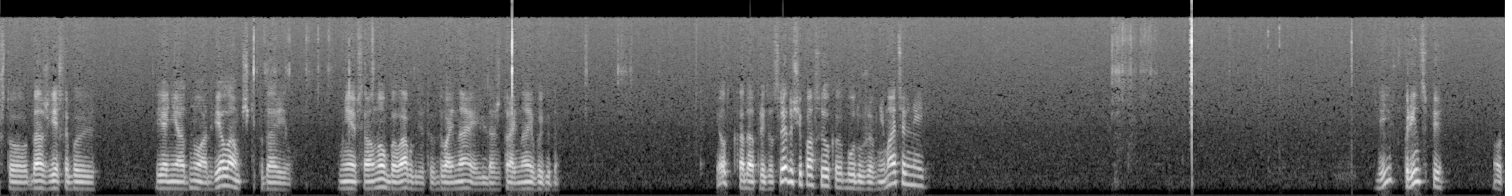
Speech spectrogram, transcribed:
что даже если бы я не одну, а две лампочки подарил, мне все равно была бы где-то двойная или даже тройная выгода. И вот когда придет следующая посылка, буду уже внимательней. И, в принципе, вот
